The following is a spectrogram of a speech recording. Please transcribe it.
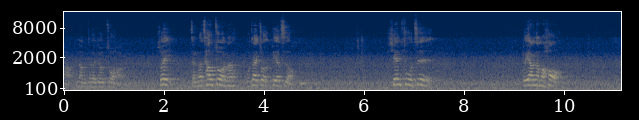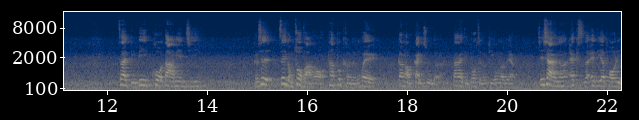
好，那我们这个就做好了。所以整个操作呢，我再做第二次哦，先复制。不要那么厚，在比例扩大面积。可是这种做法哦，它不可能会刚好盖住的，大概顶多只能提供到这样。接下来呢，X 的 AD Poly，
